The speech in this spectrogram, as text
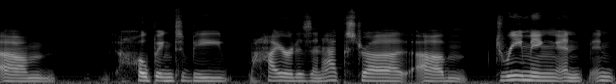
um, hoping to be hired as an extra, um, dreaming and, and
